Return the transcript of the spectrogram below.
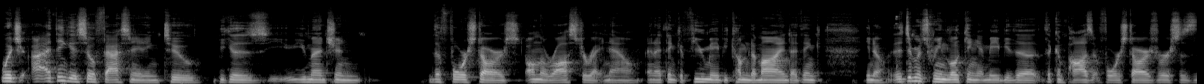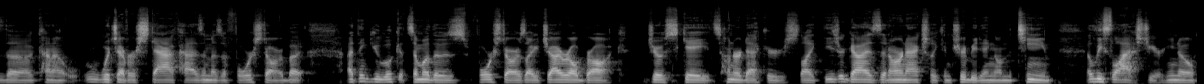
Which I think is so fascinating too, because you mentioned the four stars on the roster right now, and I think a few maybe come to mind. I think you know the difference between looking at maybe the the composite four stars versus the kind of whichever staff has them as a four star. But I think you look at some of those four stars like Jirehl Brock, Joe Scates, Hunter Dekkers. Like these are guys that aren't actually contributing on the team, at least last year. You know,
